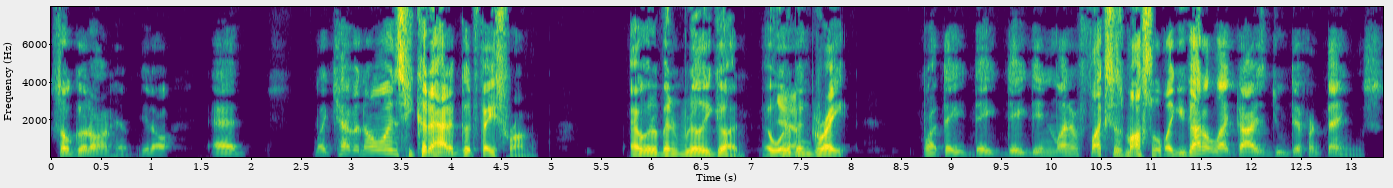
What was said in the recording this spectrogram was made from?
So good on him, you know. And like Kevin Owens, he could have had a good face run. It would have been really good. It would have Yeah. been great. but they they they didn't let him flex his muscle. Like you got to let guys do different things.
